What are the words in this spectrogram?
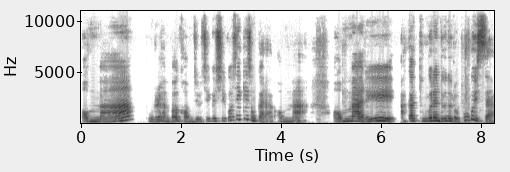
엄마 볼을 한번 검지로 찍으시고 새끼손가락 엄마 엄마를 아까 둥그란 눈으로 보고 있어요.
